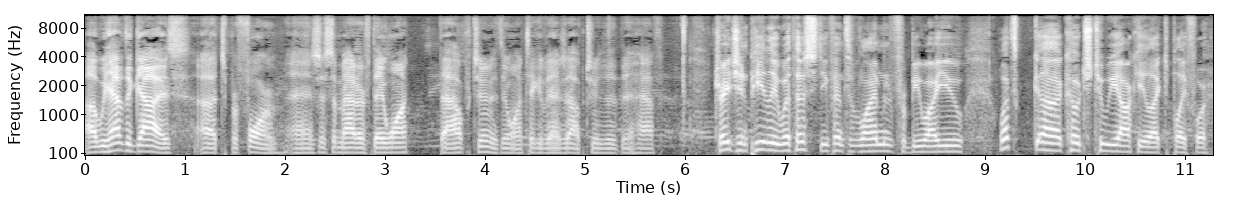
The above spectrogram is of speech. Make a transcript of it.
uh, we have the guys to perform, and it's just a matter if they want the opportunity, if they want to take advantage of the opportunity that they have. Trajan Pili with us, defensive lineman for BYU. What's Coach Tuiaki like to play for?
